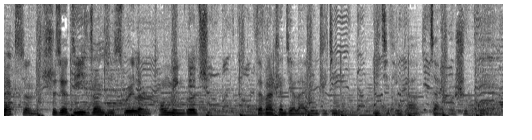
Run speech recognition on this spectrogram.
Jackson 世界第一专辑《Thriller》同名歌曲，在万圣节来临之际，一起听它再合适不过了。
